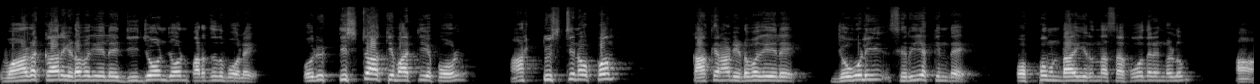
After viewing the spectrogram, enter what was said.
വാഴക്കാർ ഇടവകയിലെ ജിജോൺ ജോൺ പറഞ്ഞതുപോലെ ഒരു ട്വിസ്റ്റാക്കി മാറ്റിയപ്പോൾ ആ ട്വിസ്റ്റിനൊപ്പം കാക്കനാട് ഇടവകയിലെ ജോളി സിറിയക്കിന്റെ ഒപ്പമുണ്ടായിരുന്ന സഹോദരങ്ങളും ആ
